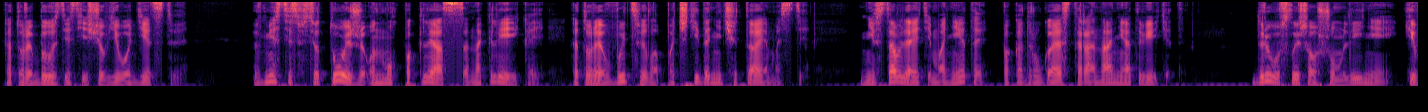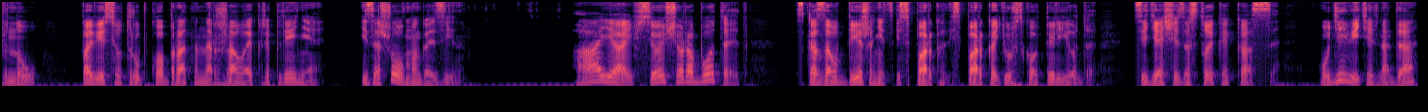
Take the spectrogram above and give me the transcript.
который был здесь еще в его детстве. Вместе с все той же он мог поклясться наклейкой, которая выцвела почти до нечитаемости – не вставляйте монеты, пока другая сторона не ответит. Дрю услышал шум линии, кивнул, повесил трубку обратно на ржавое крепление и зашел в магазин. «Ай-ай, все еще работает», — сказал беженец из парка, из парка юрского периода, сидящий за стойкой кассы. «Удивительно, да?»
